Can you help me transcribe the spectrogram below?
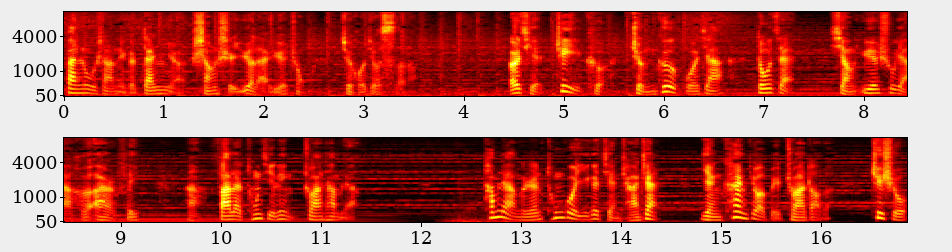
半路上那个丹尼尔伤势越来越重，最后就死了。而且这一刻，整个国家都在向约书亚和阿尔菲，啊，发了通缉令抓他们俩。他们两个人通过一个检查站，眼看就要被抓到了。这时候，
